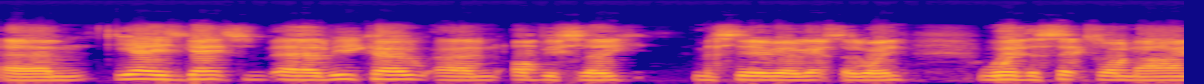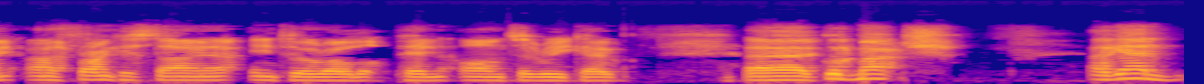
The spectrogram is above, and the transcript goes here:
Um, yeah, he's against uh, Rico, and obviously Mysterio gets the win with a 619 and a Frankensteiner into a roll up pin onto Rico. Uh, good match. Again,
